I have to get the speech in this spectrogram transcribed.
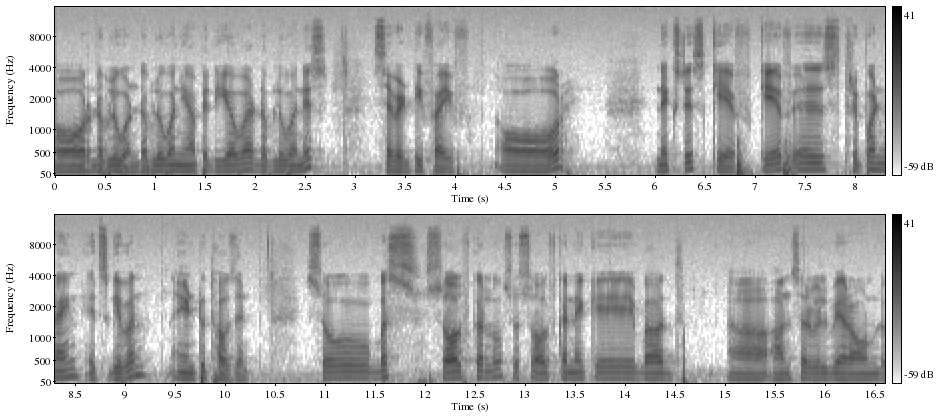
और W1 W1 यहाँ पर दिया हुआ है W1 इज़ 75 और next is K F K F is 3.9 it's given in two thousand so बस सॉल्व कर लो सो so, सॉल्व करने के बाद answer will be around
